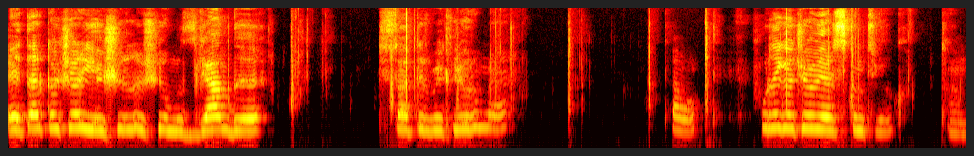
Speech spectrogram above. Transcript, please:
Evet arkadaşlar yeşil ışığımız yandı. 2 saattir bekliyorum ya. Tamam. Burada geçebiliriz sıkıntı yok. Tamam.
